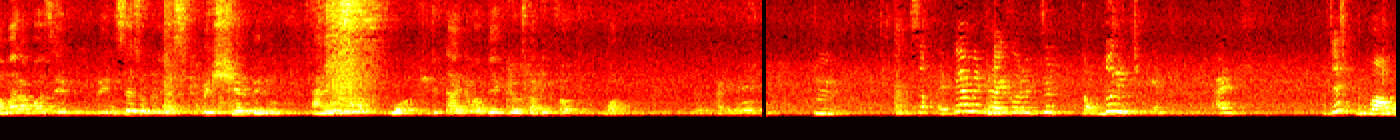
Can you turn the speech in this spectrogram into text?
हमारा पास है प्रिंसेस होटल का स्पेशल मेनू एंड वो जितना आइटम आप देख रहे हो स्टार्टिंग फ्रॉम वन सो ଏବେ ଆମେ ଟ୍ରାଏ କରୁଛୁ tandoori chicken and just wow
